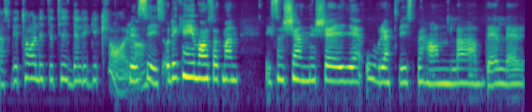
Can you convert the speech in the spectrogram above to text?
Alltså det tar lite tid, den ligger kvar. Va? Precis, och det kan ju vara så att man liksom känner sig orättvist behandlad eller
